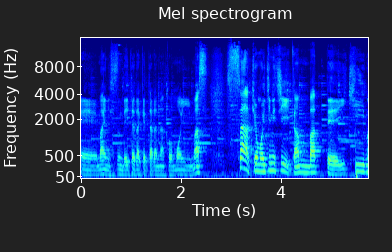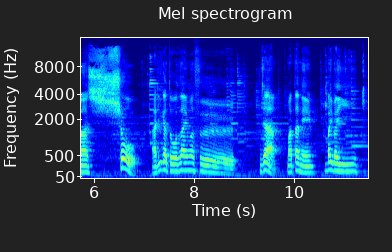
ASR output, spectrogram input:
えー、前に進んでいただけたらなと思います。さあ今日も一日頑張っていきましょう。ありがとうございます。じゃあまたね。バイバイ。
